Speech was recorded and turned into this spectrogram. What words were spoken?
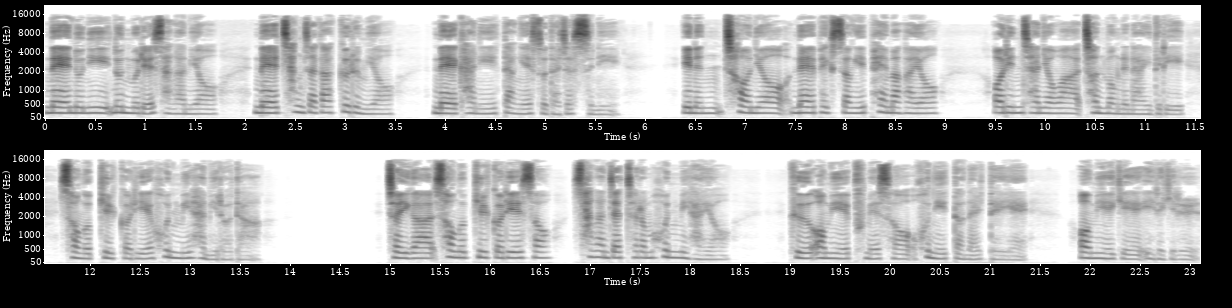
내 눈이 눈물에 상하며 내 창자가 끓으며 내 간이 땅에 쏟아졌으니 이는 처녀 내 백성이 패망하여 어린 자녀와 젖 먹는 아이들이 성읍 길거리에 혼미함이로다. 저희가 성읍 길거리에서 상한 자처럼 혼미하여 그 어미의 품에서 혼이 떠날 때에 어미에게 이르기를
